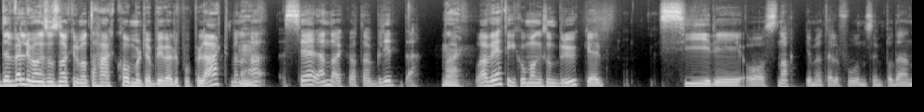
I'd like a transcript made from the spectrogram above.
det er veldig mange som snakker om at det her kommer til å bli veldig populært, men Mm. jeg ser enda ikke at det har blitt det. Nei. Og jeg vet ikke hvor mange som bruker Siri og snakker med telefonen sin på den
